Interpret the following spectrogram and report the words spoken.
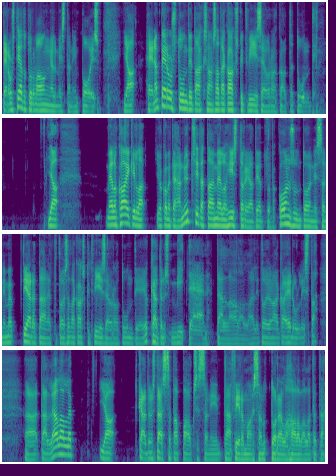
perustietoturvaongelmista niin pois. Ja heidän perustuntitaksa on 125 euroa kautta tunti. Ja meillä on kaikilla, joko me tehdään nyt sitä tai meillä on historiaa tietoturvakonsultoinnissa, niin me tiedetään, että toi 125 euroa tunti ei ole käytännössä mitään tällä alalla. Eli toi on aika edullista ää, tälle alalle. Ja käytännössä tässä tapauksessa niin tämä firma olisi saanut todella halvalla tätä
